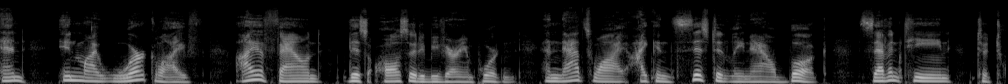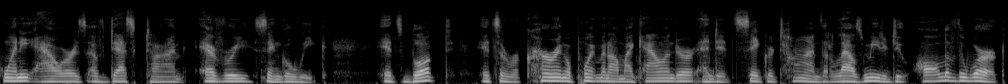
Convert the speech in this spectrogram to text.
And in my work life, I have found this also to be very important. And that's why I consistently now book 17 to 20 hours of desk time every single week. It's booked, it's a recurring appointment on my calendar, and it's sacred time that allows me to do all of the work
